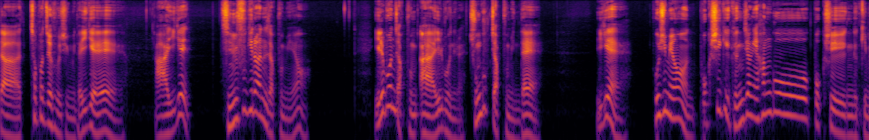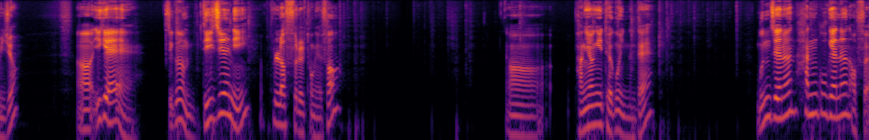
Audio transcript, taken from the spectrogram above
자, 첫 번째 소식입니다. 이게 아, 이게 진숙이라는 작품이에요. 일본 작품, 아, 일본이래. 중국 작품인데 이게 보시면 복식이 굉장히 한국 복식 느낌이죠? 어, 이게 지금 디즈니 플러스를 통해서 어, 방영이 되고 있는데 문제는 한국에는 없어요.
